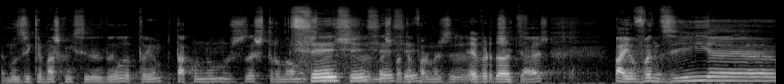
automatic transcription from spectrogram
a música mais conhecida dele a tempo está com números astronómicos sim, nas, sim, nas sim, plataformas sim. É verdade. digitais. Pá, e o Vanzi é,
